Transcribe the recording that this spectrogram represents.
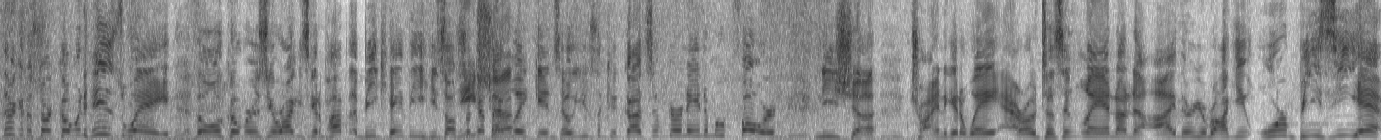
they're gonna start going his way. The look over as Yuragi's gonna pop the BKB. He's also got Nisha. that Linken, so he'll use the concussive grenade to move forward. Nisha trying to get away. Arrow doesn't land on either Yuragi or BZM.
